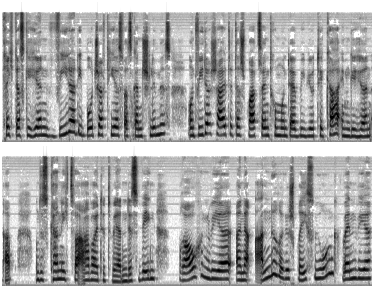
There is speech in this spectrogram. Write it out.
kriegt das Gehirn wieder die Botschaft, hier ist was ganz Schlimmes und wieder schaltet das Sprachzentrum und der Bibliothekar im Gehirn ab und es kann nichts verarbeitet werden. Deswegen brauchen wir eine andere Gesprächsführung, wenn wir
